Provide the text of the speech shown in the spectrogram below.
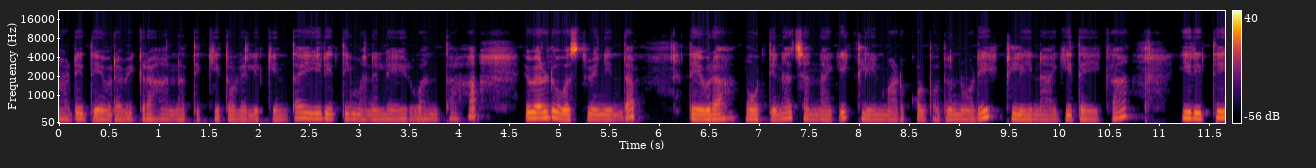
ಮಾಡಿ ದೇವರ ವಿಗ್ರಹನ ತಿಕ್ಕಿ ತೊಳಿಲಿಕ್ಕಿಂತ ಈ ರೀತಿ ಮನೆಯಲ್ಲೇ ಇರುವಂತಹ ಇವೆರಡು ವಸ್ತುವಿನಿಂದ ದೇವರ ಮೂರ್ತಿನ ಚೆನ್ನಾಗಿ ಕ್ಲೀನ್ ಮಾಡ್ಕೊಳ್ಬೋದು. ನೋಡಿ ಕ್ಲೀನ್ ಆಗಿದೆ ಈಗ. ಈ ರೀತಿ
